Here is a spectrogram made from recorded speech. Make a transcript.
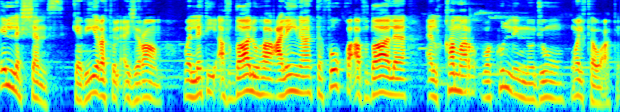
إلا الشمس كبيرة الأجرام والتي أفضالها علينا تفوق أفضال القمر وكل النجوم والكواكب.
